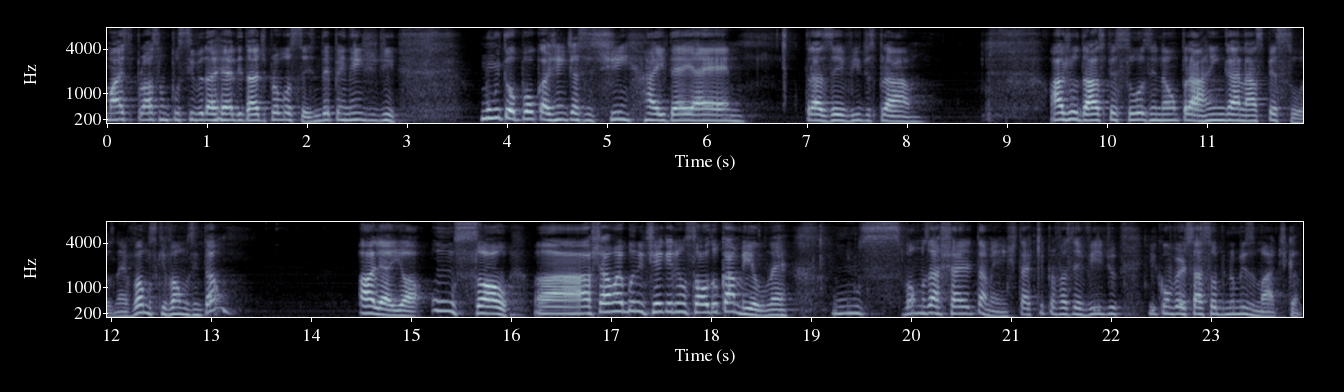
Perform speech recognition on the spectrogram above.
mais próximo possível da realidade para vocês, independente de muito ou pouco a gente assistir, a ideia é trazer vídeos para ajudar as pessoas e não para enganar as pessoas, né? Vamos que vamos então? Olha aí, ó, um sol. Ah, achava mais bonitinho aquele um sol do camelo, né? Uns, vamos achar ele também. A gente tá aqui para fazer vídeo e conversar sobre numismática.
